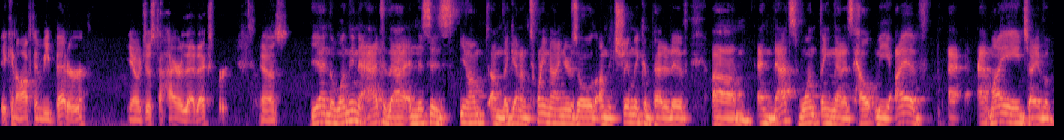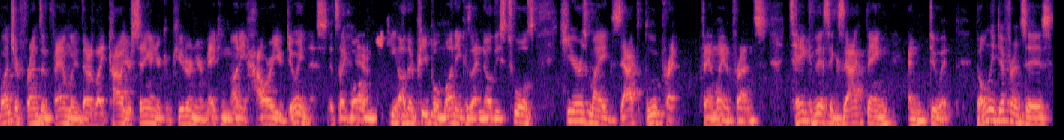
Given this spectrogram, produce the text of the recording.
it can often be better, you know, just to hire that expert. You know, yeah, and the one thing to add to that, and this is, you know, I'm, I'm again, I'm 29 years old. I'm extremely competitive, um, and that's one thing that has helped me. I have at, at, my age, I have a bunch of friends and family that are like, Kyle, you're sitting on your computer and you're making money. How are you doing this? It's like, well, yeah. I'm making other people money because I know these tools. Here's my exact blueprint, family and friends. Take this exact thing and do it. The only difference is,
